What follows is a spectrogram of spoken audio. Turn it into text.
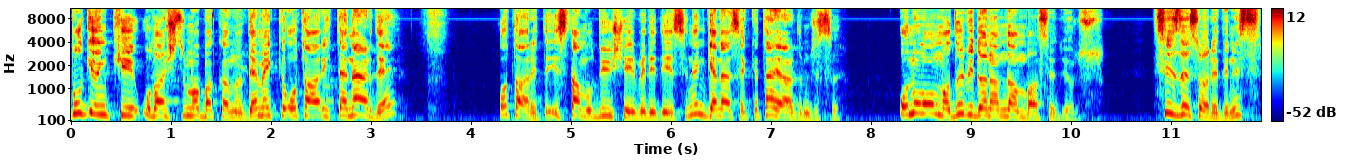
Bugünkü Ulaştırma Bakanı demek ki o tarihte nerede? O tarihte İstanbul Büyükşehir Belediyesi'nin genel sekreter yardımcısı. Onun olmadığı bir dönemden bahsediyoruz. Siz de söylediniz.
